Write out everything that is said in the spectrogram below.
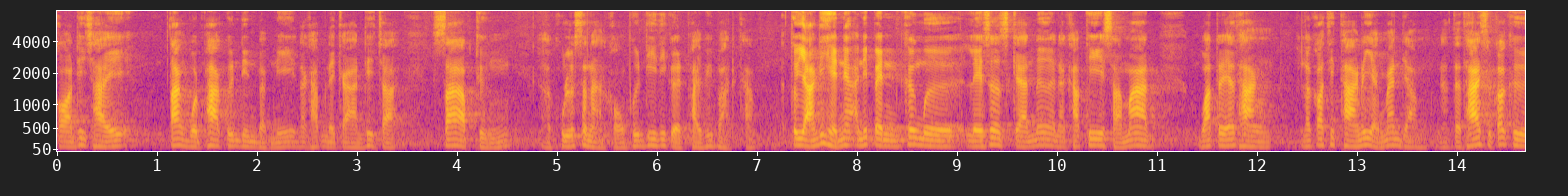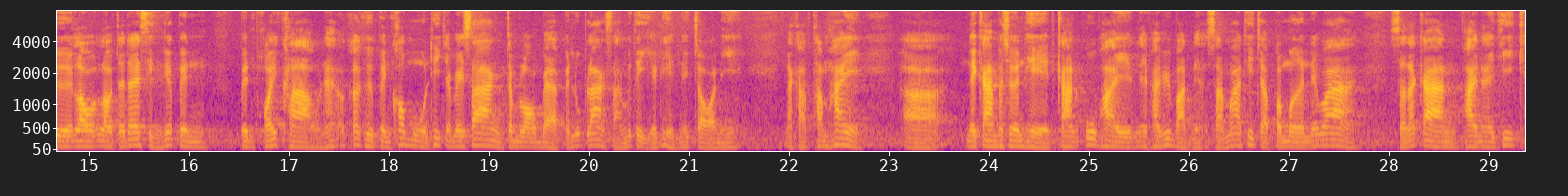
กรณ์ที่ใช้ตั้งบนภาคพื้นดินแบบนี้นะครับในการที่จะทราบถึงคุณลักษณะของพื้นที่ที่เกิดภัยพิบัติครับตัวอย่างที่เห็นเนี่ยอันนี้เป็นเครื่องมือเลเซอร์สแกนเนอร์นะครับที่สามารถวัดระยะทาง แล้วก็ทิศทางได้อย่างแม่นยำนะแต่ท้ายสุดก็คือเราเราจะได้สิ่งที่เป็นเป็น point cloud นะก็คือเป็นข้อมูลที่จะไปสร้างจำลองแบบเป็นรูปร่างสามมิติอย่างที่เห็นในจอนี้นะครับทำให้ในการเผชิญเหตุการกู้ภัยในภัยพิบัติเนี่ยสามารถที่จะประเมินได้ว่าสถานการณ์ภายในที่แค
